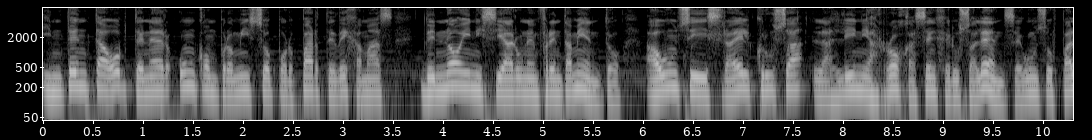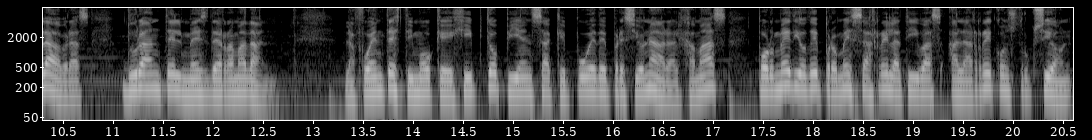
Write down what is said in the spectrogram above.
intenta obtener un compromiso por parte de Hamas de no iniciar un enfrentamiento, aun si Israel cruza las líneas rojas en Jerusalén, según sus palabras, durante el mes de Ramadán. La fuente estimó que Egipto piensa que puede presionar al Hamas por medio de promesas relativas a la reconstrucción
